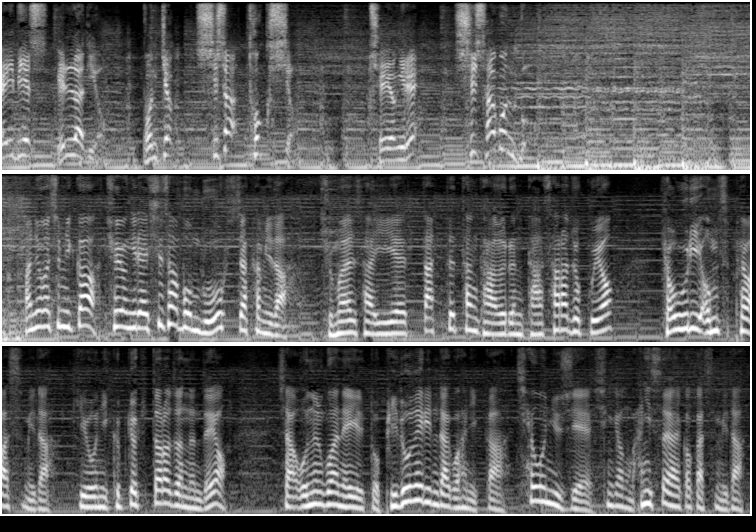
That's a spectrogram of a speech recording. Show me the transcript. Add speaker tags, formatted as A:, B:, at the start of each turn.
A: KBS 빌라디오 본격 시사 토크쇼. 최영일의 시사본부.
B: 안녕하십니까? 최영일의 시사본부 시작합니다. 주말 사이에 따뜻한 가을은 다 사라졌고요. 겨울이 엄습해 왔습니다. 기온이 급격히 떨어졌는데요. 자 오늘과 내일 또 비도 내린다고 하니까 체온 유지에 신경 많이 써야 할 것 같습니다.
